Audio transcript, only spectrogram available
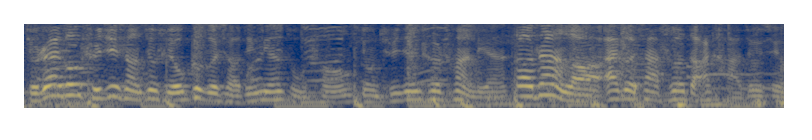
九寨沟实际上就是由各个小景点组成，用区间车串联。到站了，挨个下车打卡就行。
